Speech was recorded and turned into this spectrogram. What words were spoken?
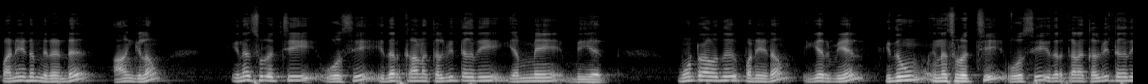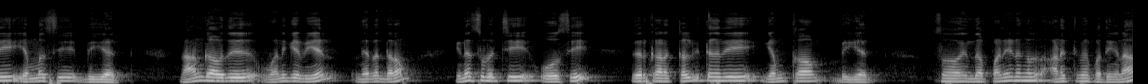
பணியிடம் இரண்டு ஆங்கிலம் இன சுழற்சி ஓசி இதற்கான கல்வித் தகுதி எம்ஏ பிஎட் மூன்றாவது பணியிடம் இயற்பியல் இதுவும் இன சுழற்சி ஓசி இதற்கான கல்வித் தகுதி எம்எஸ்சி பிஎட் நான்காவது வணிகவியல் நிரந்தரம் இன சுழற்சி ஓசி இதற்கான கல்வி தகுதி எம்காம் பிஎட் ஸோ இந்த பணியிடங்கள் அனைத்துமே பார்த்திங்கன்னா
